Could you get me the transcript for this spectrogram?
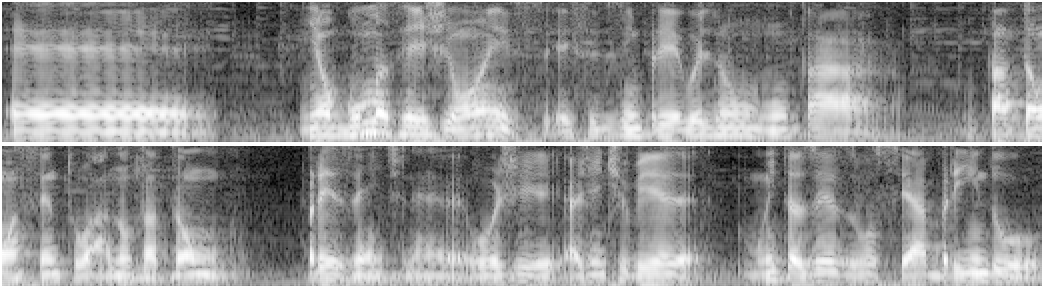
É, em algumas regiões, esse desemprego ele não está não tá tão acentuado, não está tão presente, né? Hoje a gente vê muitas vezes você abrindo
